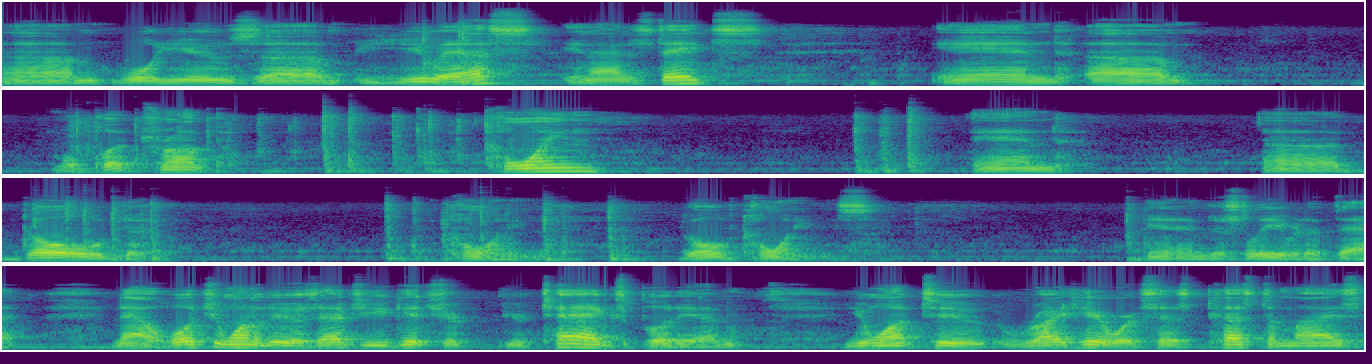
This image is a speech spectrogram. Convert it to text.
um, we'll use U.S. Uh, United States, and um, we'll put Trump coin and uh, gold coin, gold coins, and just leave it at that. Now, what you want to do is after you get your, your tags put in, you want to, right here where it says customize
